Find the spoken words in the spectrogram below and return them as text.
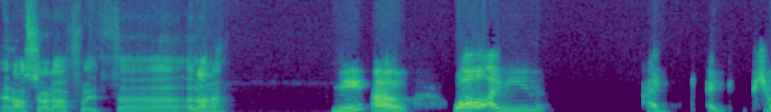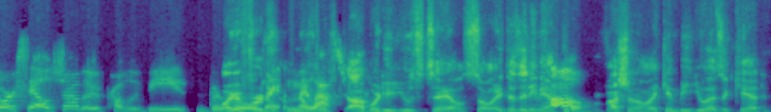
And I'll start off with uh, Alana. Me? Oh, well, I mean, I, I pure sales job. It would probably be the or your first, my, my last job where you used sales. So it doesn't even have oh. to be oh. professional. It can be you as a kid.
